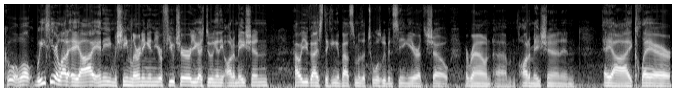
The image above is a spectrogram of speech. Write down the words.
Cool, well, we see a lot of AI, any machine learning in your future? Are you guys doing any automation? How are you guys thinking about some of the tools we've been seeing here at the show around um, automation and AI, Claire?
